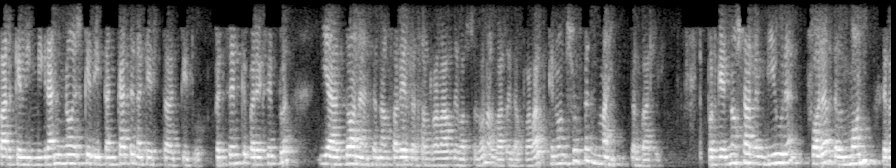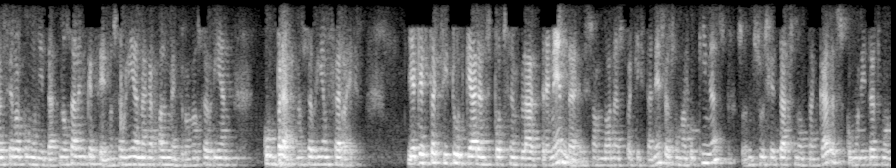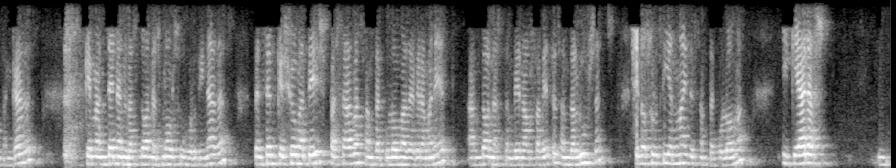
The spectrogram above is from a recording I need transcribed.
perquè l'immigrant no es quedi tancat en aquesta actitud. Pensem que, per exemple, hi ha dones analfabetes al Raval de Barcelona, al barri del Raval, que no en surten mai del barri, perquè no saben viure fora del món de la seva comunitat, no saben què fer, no sabrien agafar el metro, no sabrien comprar, no sabrien fer res. I aquesta actitud que ara ens pot semblar tremenda, són dones pakistaneses o marroquines, són societats molt tancades, comunitats molt tancades, que mantenen les dones molt subordinades. Pensem que això mateix passava a Santa Coloma de Gramenet, amb dones també analfabetes, andaluses, que no sortien mai de Santa Coloma i que ara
